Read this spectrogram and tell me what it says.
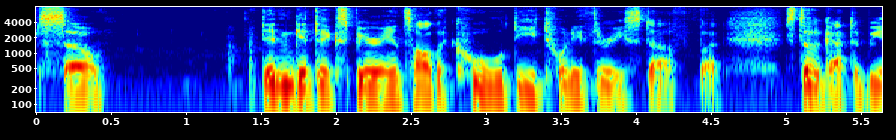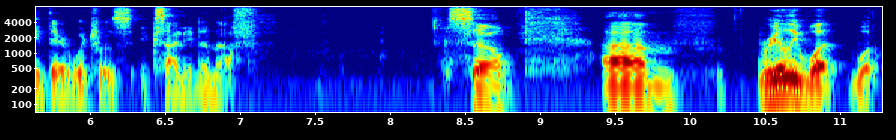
So didn't get to experience all the cool D23 stuff, but still got to be there, which was exciting enough. So, um, really, what what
